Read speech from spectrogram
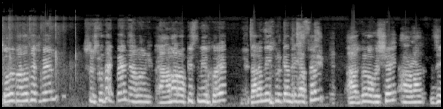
সবাই ভালো থাকবেন সুস্থ থাকবেন এবং আমার অফিস মিরপুরে যারা মিরপুর কেন্দ্রিক আছেন আসবেন অবশ্যই। আমার জি।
